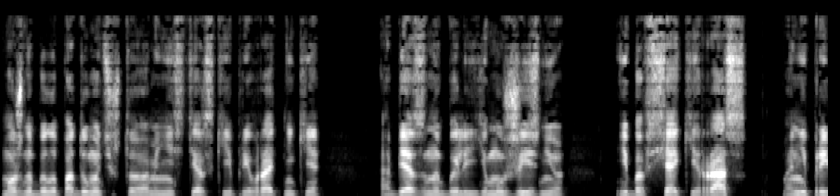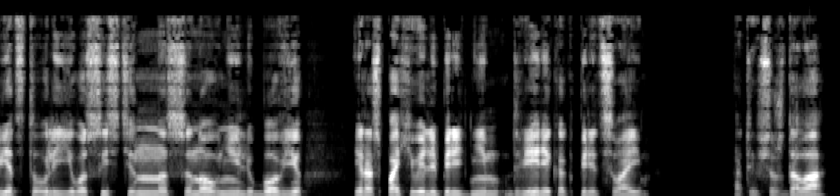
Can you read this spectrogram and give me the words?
Можно было подумать, что министерские привратники обязаны были ему жизнью, ибо всякий раз они приветствовали его с истинно сыновней любовью и распахивали перед ним двери, как перед своим. А ты все ждала,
